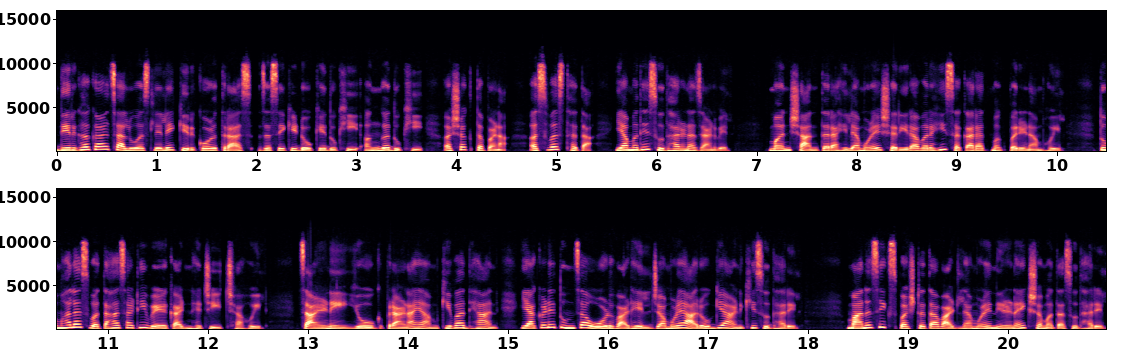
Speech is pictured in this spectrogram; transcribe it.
दीर्घकाळ चालू असलेले किरकोळ त्रास जसे की डोकेदुखी अंगदुखी अशक्तपणा अस्वस्थता यामध्ये सुधारणा जाणवेल. मन शांत राहिल्यामुळे शरीरावरही सकारात्मक परिणाम होईल. तुम्हाला स्वतःसाठी वेळ काढण्याची इच्छा होईल. चालणे योग प्राणायाम किंवा ध्यान याकडे तुमचा ओढ वाढेल ज्यामुळे आरोग्य आणखी सुधारेल. मानसिक स्पष्टता वाढल्यामुळे निर्णय क्षमता सुधारेल.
